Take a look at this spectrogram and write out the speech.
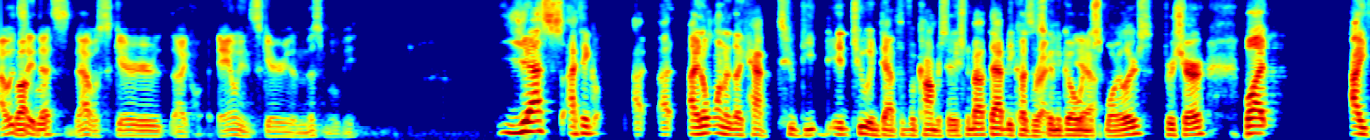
I would say that's that was scarier, like Alien scarier than this movie. Yes, I think I, I, I don't want to like have too deep too in depth of a conversation about that because it's Right, going to go yeah. into spoilers for sure. But I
